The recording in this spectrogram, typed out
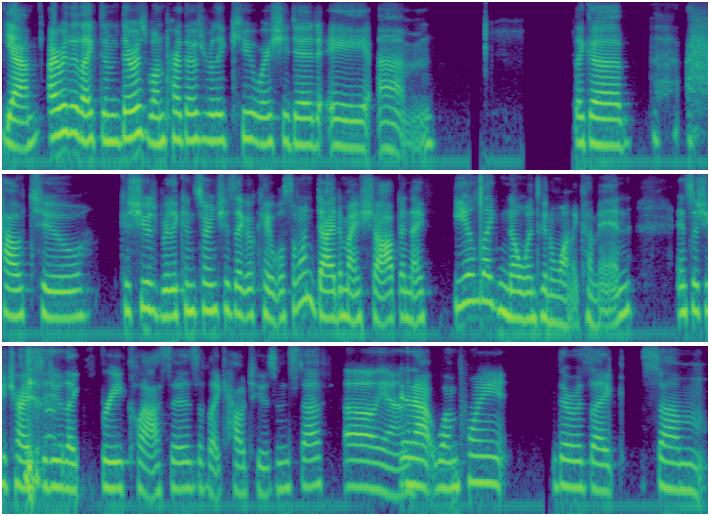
yeah, I really liked him. There was one part that was really cute where she did a um, like a how to because she was really concerned. She's like, okay, well, someone died in my shop, and I feel like no one's gonna want to come in. And so she tries to do like free classes of like how to's and stuff. oh yeah. And at one point, there was like some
